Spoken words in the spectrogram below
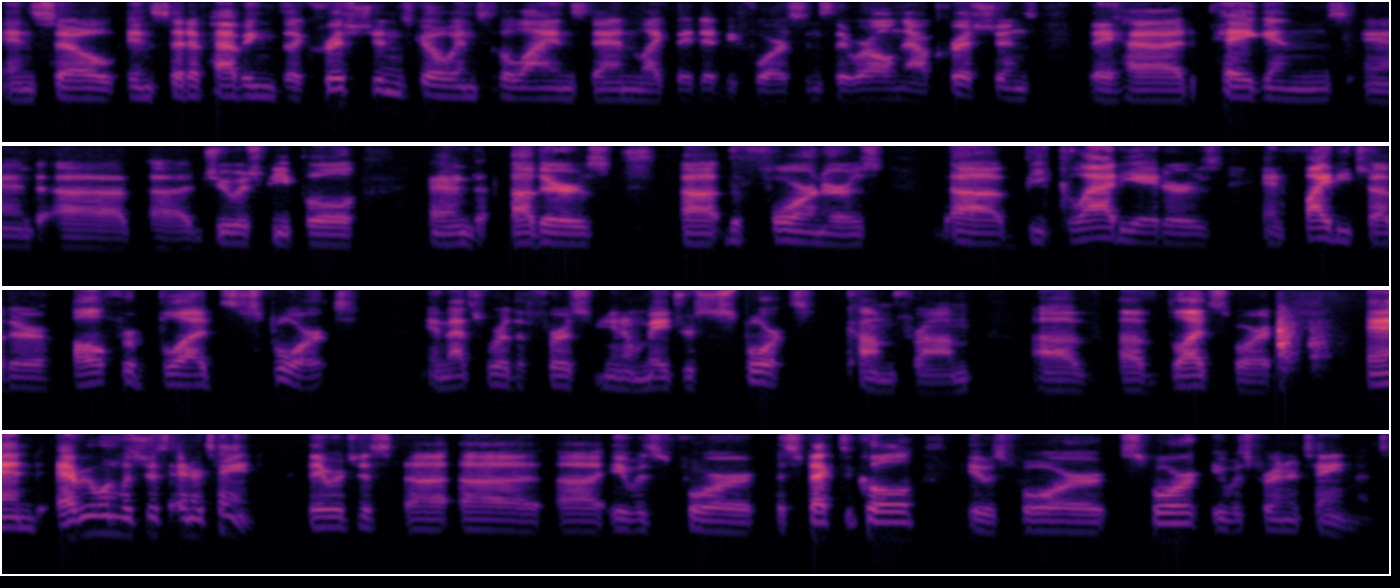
And so instead of having the christians go into the lion's den like they did before since they were all now christians they had pagans and uh, uh, jewish people and others uh, the foreigners uh, be gladiators and fight each other, all for blood sport, and that's where the first you know major sports come from of of blood sport, and everyone was just entertained. They were just uh, uh, uh, it was for a spectacle, it was for sport, it was for entertainment,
